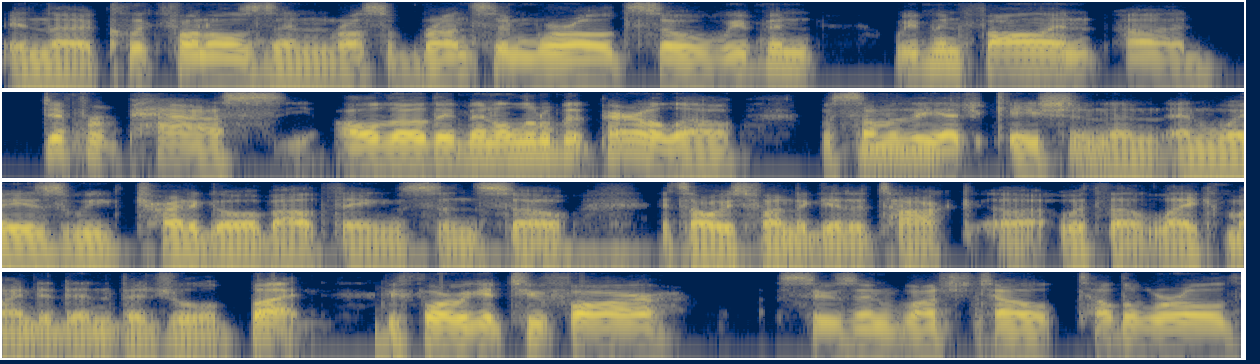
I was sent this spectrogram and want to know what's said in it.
in the ClickFunnels and Russell Brunson world. So we've been we've been following uh, different paths, although they've been a little bit parallel with some mm-hmm. of the mm-hmm. education and, and ways we try to go about things. And so it's always fun to get a talk uh, with a like-minded individual. But before we get too far, Susan, why don't you tell tell the world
